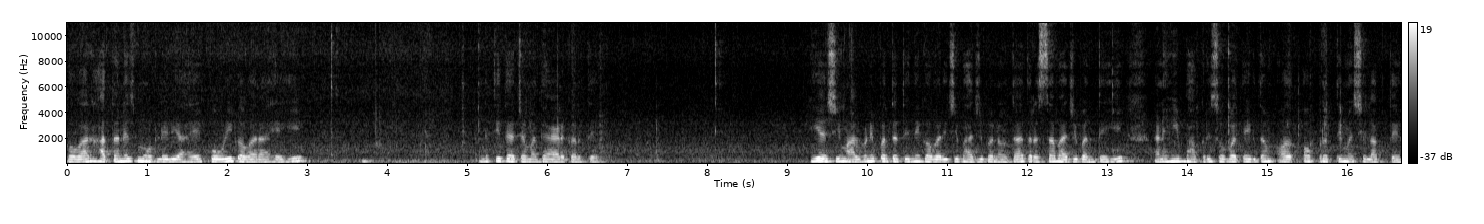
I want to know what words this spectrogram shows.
गवार हातानेच मोडलेली आहे. कोवळी गवार आहे ही. आणि ती त्याच्यामध्ये ॲड करते. ही अशी मालवणी पद्धतीने गवारीची भाजी बनवतात. रस्सा भाजी बनते ही. आणि ही भाकरीसोबत एकदम अ अप्रतिम अशी लागते.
